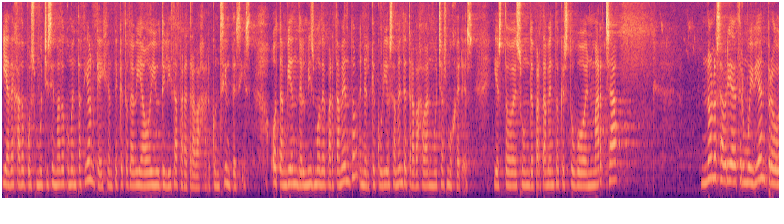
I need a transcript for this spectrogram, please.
y ha dejado pues muchísima documentación que hay gente que todavía hoy utiliza para trabajar con síntesis. O también del mismo departamento en el que curiosamente trabajaban muchas mujeres. Y esto es un departamento que estuvo en marcha no lo sabría decir muy bien, pero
